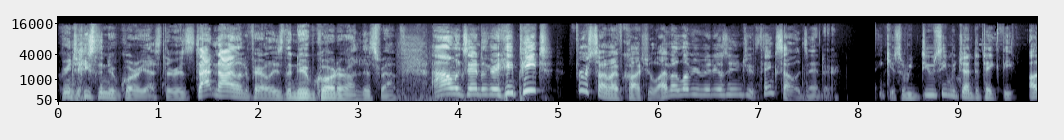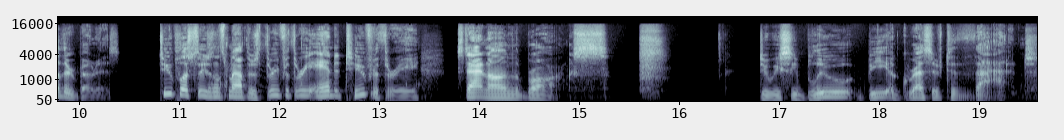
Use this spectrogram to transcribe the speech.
Green takes the noob quarter. Yes, there is. Staten Island apparently is the noob quarter on this map. Alexander the Great. Hey, Pete. First time I've caught you live. I love your videos on YouTube. Thanks, Alexander. Thank you. So we do see Magenta take the other bonus. Two plus threes on this map. There's three for three and a two for three. Staten Island, the Bronx. Do we see blue be aggressive to that?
